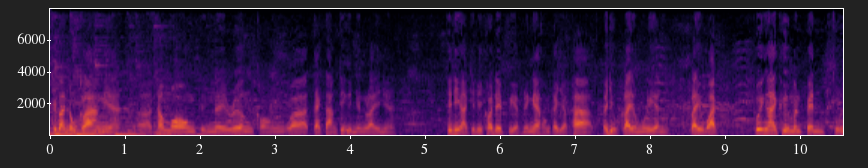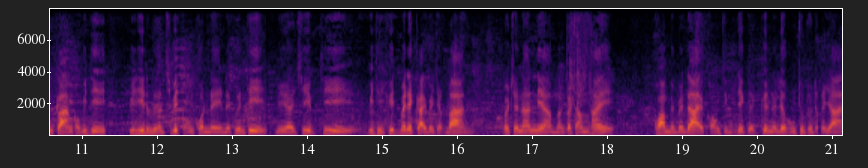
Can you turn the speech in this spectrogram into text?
ที่บ้านตรงกลางเนี่ยถ้ามองถึงในเรื่องของว่าแตกต่างที่อื่นอย่างไรเนี่ยที่นี่อาจจะมีข้อได้เปรียบในแง่ของกายภาพ และอยู่ใกล้โรงเรียน ใกล้วัดพูดง่ายคือมันเป็นศูนย์กลางของวิธี วิธีดำเนินชีวิตของคนในในพื้นที่ มีอาชีพที่วิถีชีวิตไม่ได้ไกลไปจากบ้าน เพราะฉะนั้นเนี่ยมันก็ทำให้ความเป็นไปได้ของสิ่งที่จะเกิดขึ้นในเรื่องของชุมชนจักรยาน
